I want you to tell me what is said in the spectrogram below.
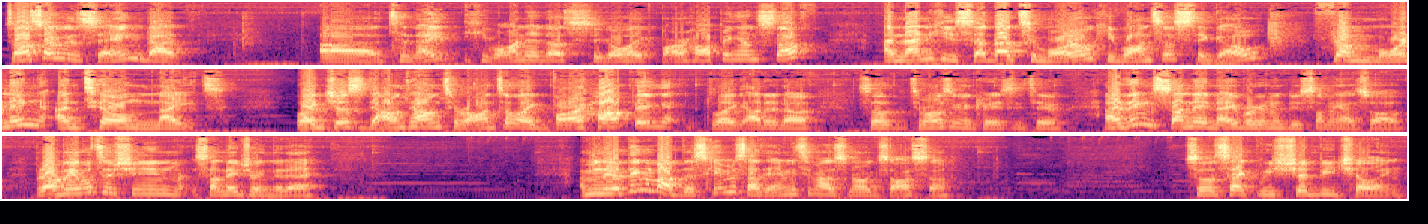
So that's why I was saying that uh, tonight he wanted us to go, like, bar hopping and stuff. And then he said that tomorrow he wants us to go from morning until night. Like, just downtown Toronto, like, bar hopping. Like, I don't know. So tomorrow's gonna be crazy too. I think Sunday night we're gonna do something as well. But I'll be able to stream Sunday during the day. I mean, the good thing about this game is that the enemy team has no exhaust, so. So it's like we should be chilling.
